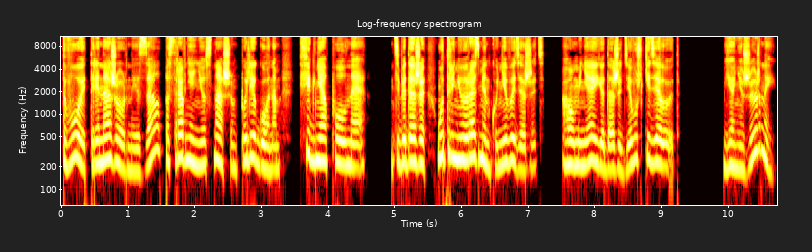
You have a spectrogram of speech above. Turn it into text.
твой тренажерный зал по сравнению с нашим полигоном — фигня полная. Тебе даже утреннюю разминку не выдержать, а у меня ее даже девушки делают». «Я не жирный?»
